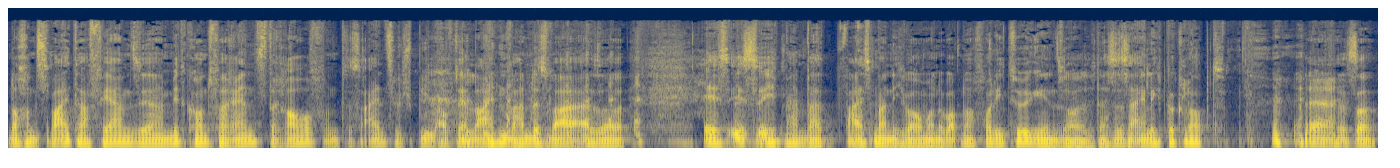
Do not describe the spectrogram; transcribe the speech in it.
noch ein zweiter Fernseher mit Konferenz drauf und das Einzelspiel auf der Leinwand. Es war also, es ist, ich meine, weiß man nicht, warum man überhaupt noch vor die Tür gehen soll. Das ist eigentlich bekloppt. Ja, so.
